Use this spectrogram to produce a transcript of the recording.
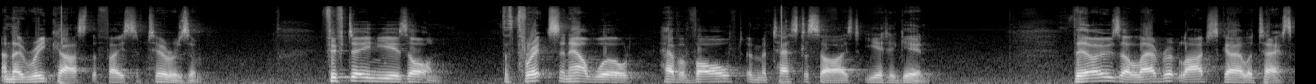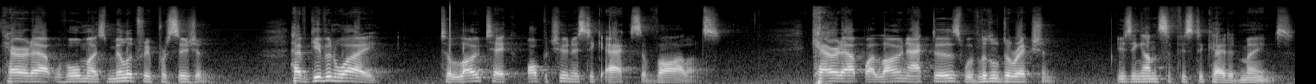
and they recast the face of terrorism. 15 years on, the threats in our world have evolved and metastasised yet again. Those elaborate large scale attacks carried out with almost military precision have given way to low tech opportunistic acts of violence, carried out by lone actors with little direction, using unsophisticated means.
